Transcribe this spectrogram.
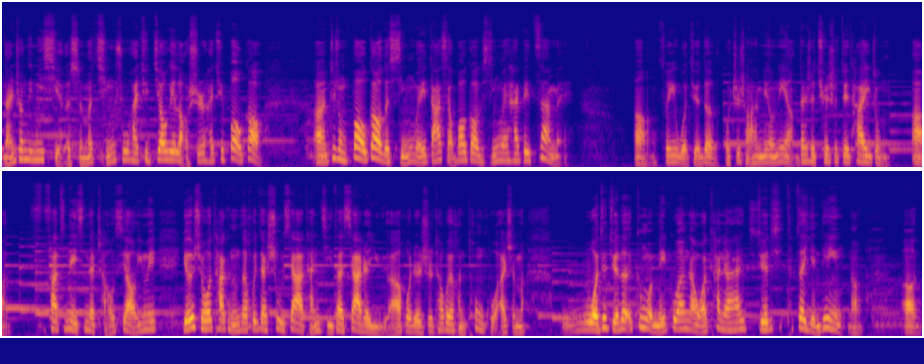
男生给你写了什么情书，还去交给老师，还去报告，啊，这种报告的行为，打小报告的行为还被赞美，啊，所以我觉得我至少还没有那样，但是确实对他一种啊。发自内心的嘲笑，因为有的时候他可能在会在树下弹吉他，下着雨啊，或者是他会很痛苦啊什么，我就觉得跟我没关呢，我看着还觉得他在演电影呢，啊，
